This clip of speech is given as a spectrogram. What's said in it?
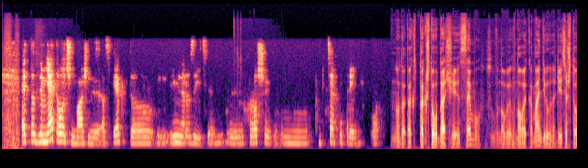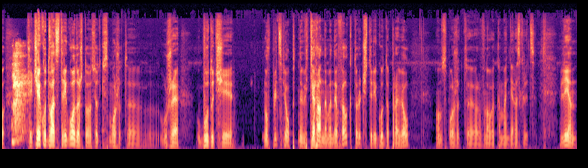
Это для меня это очень важный аспект э, именно развития. Э, хороший, компетентный тренер. Вот. Ну да, так, так что удачи Сэму в новой, в новой команде. Вы надеетесь, что человеку 23 года, что он все-таки сможет э, уже, будучи, ну, в принципе, опытным ветераном НФЛ, который 4 года провел, он сможет в новой команде раскрыться. Лен,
